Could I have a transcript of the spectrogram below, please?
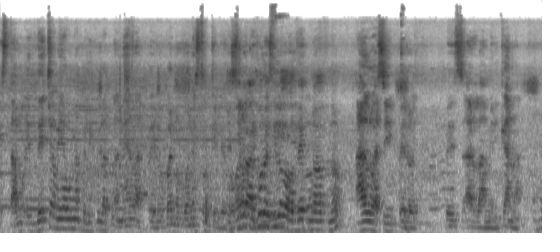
Está de hecho, había una película planeada, pero bueno, con esto que le robaron. al puro estilo Death Note, ¿no? Algo así, pero es a la americana. Ajá.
